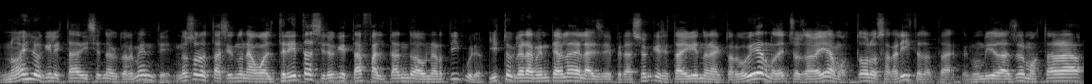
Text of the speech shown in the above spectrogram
no es lo que él está diciendo actualmente. No solo está haciendo una voltereta, sino que está faltando a un artículo. Y esto claramente habla de la desesperación que se está viviendo en el actual gobierno. De hecho, ya veíamos, todos los analistas, hasta en un video de ayer mostraba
